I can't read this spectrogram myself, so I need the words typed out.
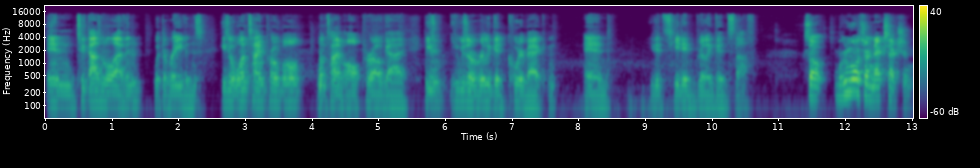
in 2011 with the Ravens. He's a one-time Pro Bowl, one-time All-Pro guy. He's Mhm. he was a really good quarterback, and he did he did really good stuff. So we're gonna move on to our next section.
